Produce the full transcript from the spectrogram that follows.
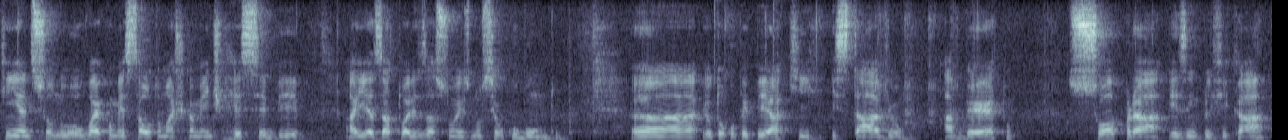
quem adicionou vai começar automaticamente a receber aí as atualizações no seu Kubuntu. Uh, eu estou com o PPA aqui estável aberto, só para exemplificar.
